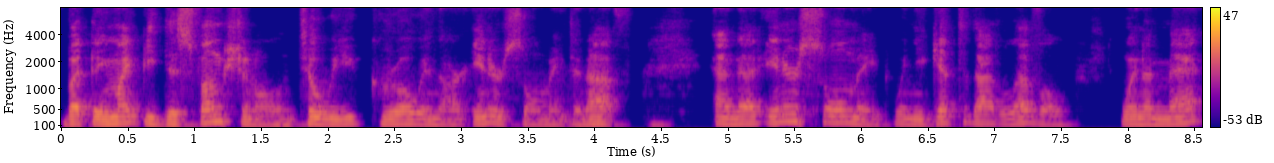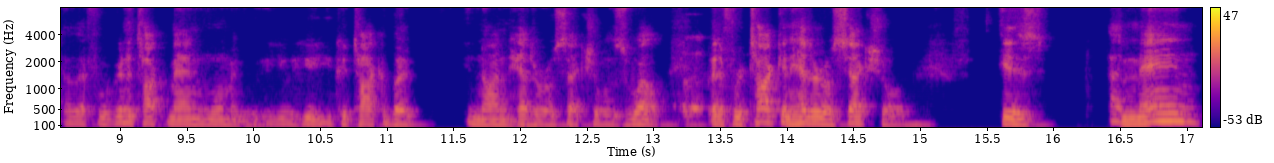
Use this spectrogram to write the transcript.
but they might be dysfunctional until we grow in our inner soulmate enough. And that inner soulmate, when you get to that level, when a man, if we're going to talk man woman, you, you, you could talk about non heterosexual as well. But if we're talking heterosexual, is a man,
